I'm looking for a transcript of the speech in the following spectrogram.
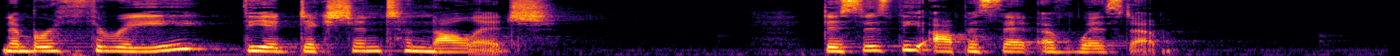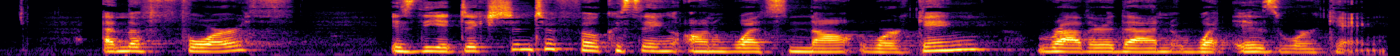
Number three, the addiction to knowledge. This is the opposite of wisdom. And the fourth is the addiction to focusing on what's not working rather than what is working.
